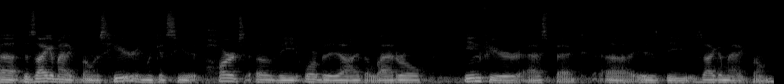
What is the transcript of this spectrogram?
Uh, the zygomatic bone is here, and we can see that part of the orbited eye, the lateral inferior aspect, uh, is the zygomatic bone.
